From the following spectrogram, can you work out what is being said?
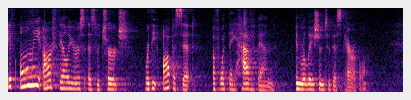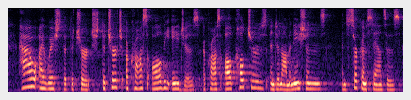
If only our failures as the church were the opposite of what they have been in relation to this parable. How I wish that the church, the church across all the ages, across all cultures and denominations and circumstances,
